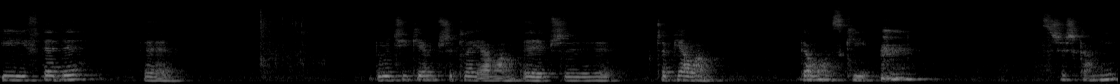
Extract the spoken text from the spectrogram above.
i wtedy y, drucikiem przyklejałam, y, przyczepiałam gałązki z szyszkami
